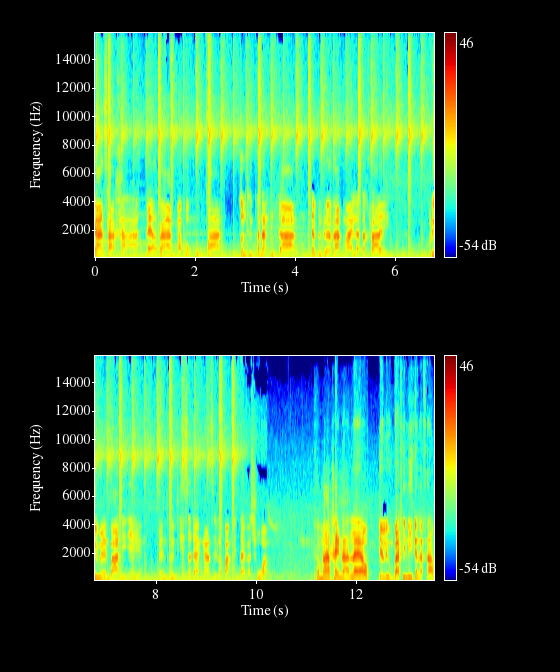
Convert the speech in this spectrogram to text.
ก้านสาขาและรากมาปกคลุมบ้าน จนถึงผนังทุกด้านเต็มไปด้วยรากไม้และตะไคร่ บริเวณบ้านนี้เองเป็นพื้นที่แสดงงานศิลปะในแต่ละช่วง ถ้ามาไถหนานแล้ว อย่าลืมแวะที่นี่กันนะครับ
